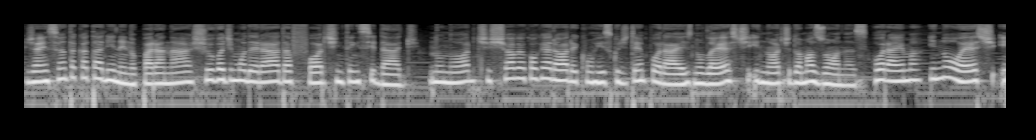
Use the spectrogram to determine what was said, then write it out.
Já em Santa Catarina e no Paraná, chuva de moderada a forte intensidade. No norte, chove a qualquer hora e com risco de temporais no leste e norte do Amazonas, Roraima e no oeste e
